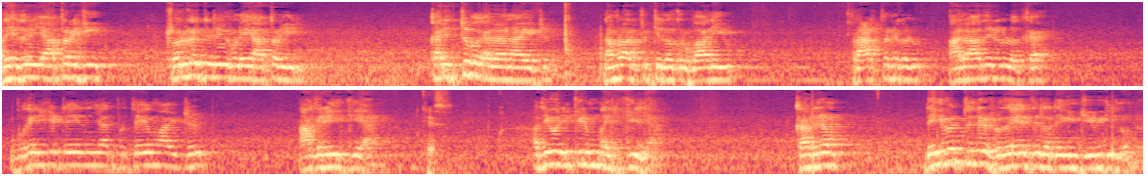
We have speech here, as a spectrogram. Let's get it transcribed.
അദ്ദേഹത്തിന്റെ യാത്രയ്ക്ക് സ്വർഗത്തിലേക്കുള്ള യാത്രയിൽ കരുത്തു പകരാനായിട്ട് നമ്മൾ അർപ്പിക്കുന്ന കുർബാനയും പ്രാർത്ഥനകളും ആരാധനകളൊക്കെ ഉപകരിക്കട്ടെ എന്ന് ഞാൻ പ്രത്യേകമായിട്ട് ആഗ്രഹിക്കുകയാണ്. അതേ ഒരിക്കലും മരിക്കില്ല. കാരണം ദൈവത്തിന്റെ ഹൃദയത്തിൽ അദ്ദേഹം ജീവിക്കുന്നുണ്ട്.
